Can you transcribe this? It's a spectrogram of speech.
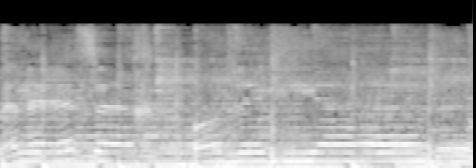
לנצח עוד רגיעה ועוד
